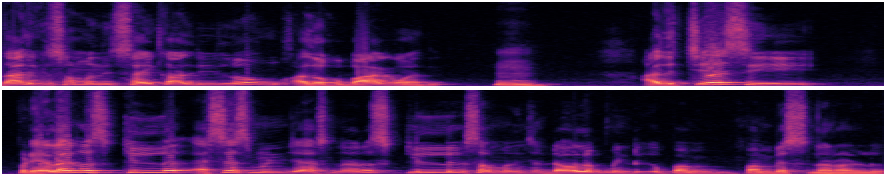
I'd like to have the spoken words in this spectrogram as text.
దానికి సంబంధించి సైకాలజీలో అదొక భాగం అది. అది చేసి ఇప్పుడు ఎలాగో స్కిల్ అసెస్మెంట్ చేస్తున్నారు స్కిల్కి సంబంధించిన డెవలప్మెంట్కి పంపిస్తున్నారు వాళ్ళు.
